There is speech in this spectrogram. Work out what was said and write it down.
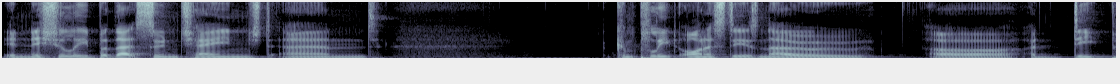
initially. But that soon changed, and complete honesty is now uh, a deep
